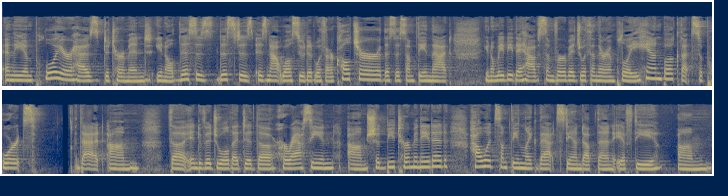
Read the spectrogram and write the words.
and the employer has determined, you know, this is this is is not well suited with our culture. This is something that, you know, maybe they have some verbiage within their employee handbook that supports that um, the individual that did the harassing um, should be terminated. How would something like that stand up then if the um,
